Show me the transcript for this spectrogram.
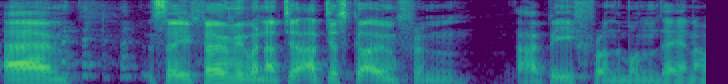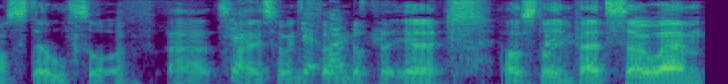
Um, so you phoned me when I, ju- I just got home from Ibiza on the Monday, and I was still sort of uh, tired. so when you phoned up, at, yeah, I was still in bed. So um,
